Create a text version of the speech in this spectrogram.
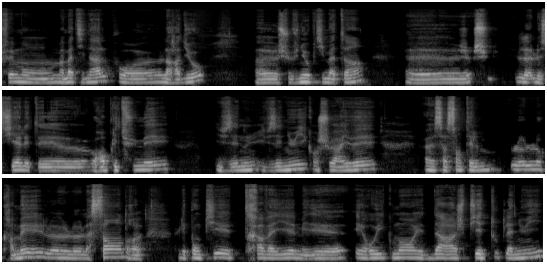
fais mon, ma matinale pour euh, la radio. Euh, je suis venu au petit matin. Euh, le, ciel était rempli de fumée. Il faisait, nuit quand je suis arrivé. ça sentait le, le cramé, la cendre les pompiers travaillaient mais euh, héroïquement et d'arrache-pied toute la nuit.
